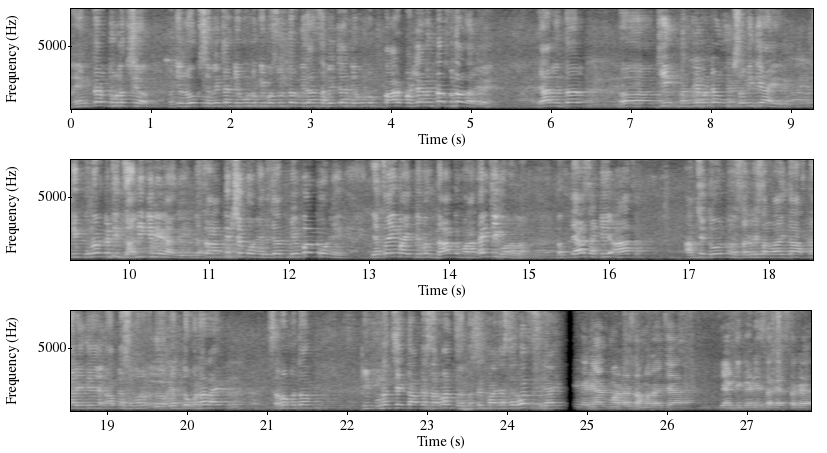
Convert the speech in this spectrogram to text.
भयंकर दुर्लक्ष म्हणजे लोकसभेच्या निवडणुकीपासून तर विधानसभेच्या निवडणूक पार पडल्यानंतर सुद्धा झालेलं आहे. त्यानंतर जी मंत्रिमंडळ उपसमिती आहे ती पुनर्गठित झाली की नाही आली त्याचा अध्यक्ष कोण आहे त्याच्यात मेंबर कोण आहे याचाही माहीत नाही. मग दात मागायची कोणाला? मग त्यासाठी आज आमचे दोन सर्वे सर्व इथं असणारे ते आपल्यासमोर व्यक्त होणार आहेत. सर्वप्रथम मी पुनश्च एकदा आपल्या सर्वांचं तसेच माझ्या सर्वच या ठिकाणी आज मराठा समाजाच्या या ठिकाणी सगळ्या सगळ्या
